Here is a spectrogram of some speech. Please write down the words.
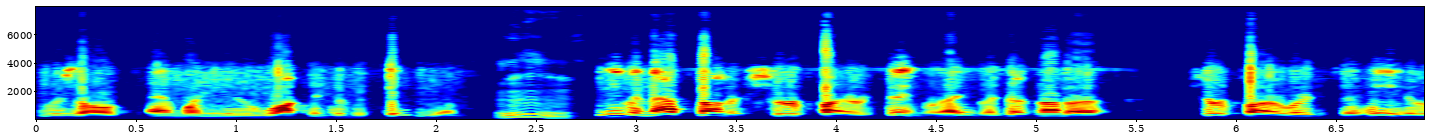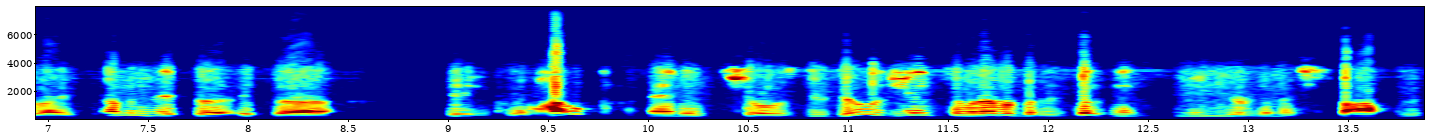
results and when you walk into the stadium. Mm. Even that's not a surefire thing, right? Like that's not a surefire way to say, hey, like I mean, it's a it's a it could help and it shows due diligence and whatever, but it doesn't mean you're going to stop this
